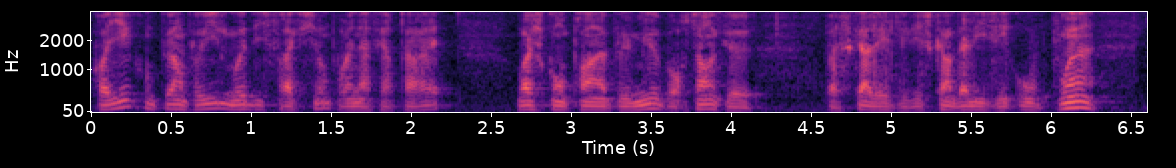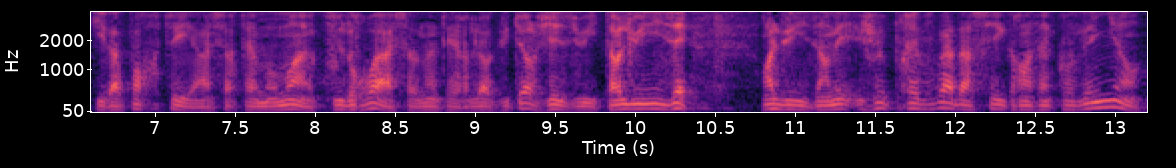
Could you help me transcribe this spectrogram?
Croyez qu'on peut employer le mot distraction pour une affaire pareille? Moi, je comprends un peu mieux pourtant que Pascal était scandalisé au point qu'il va porter à un certain moment un coup droit à son interlocuteur jésuite en lui, disant Mais je prévois d'assez grands inconvénients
